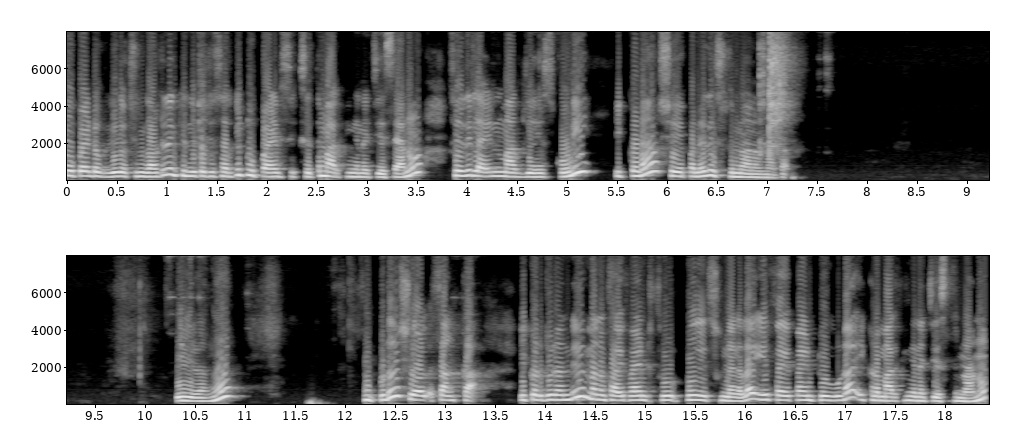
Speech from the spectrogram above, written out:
టూ పాయింట్ ఒక గీత వచ్చింది కాబట్టి నేను కిందకి వచ్చేసరికి టూ పాయింట్ సిక్స్ అయితే మార్కింగ్ అనేది చేశాను. సో ఇది లైన్ మార్క్ చేసుకొని ఇక్కడ షేప్ అనేది ఇస్తున్నాను అనమాట ఈ విధంగా. ఇప్పుడు సంఖ ఇక్కడ చూడండి మనం ఫైవ్ పాయింట్ టూ తీసుకున్నాం కదా ఈ ఫైవ్ పాయింట్ టూ కూడా ఇక్కడ మార్కింగ్ అనేది చేస్తున్నాను.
